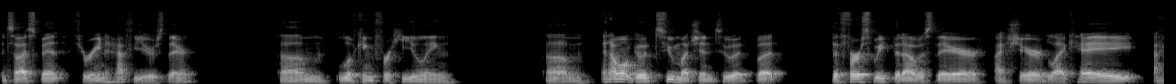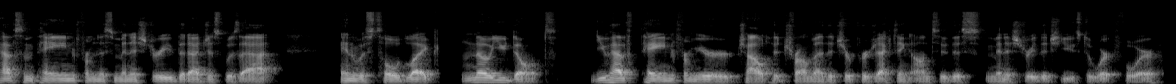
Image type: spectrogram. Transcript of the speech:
and so I spent three and a half years there um, looking for healing. Um, and I won't go too much into it, but the first week that I was there, I shared, like, hey, I have some pain from this ministry that I just was at, and was told, like, no, you don't. You have pain from your childhood trauma that you're projecting onto this ministry that you used to work for.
